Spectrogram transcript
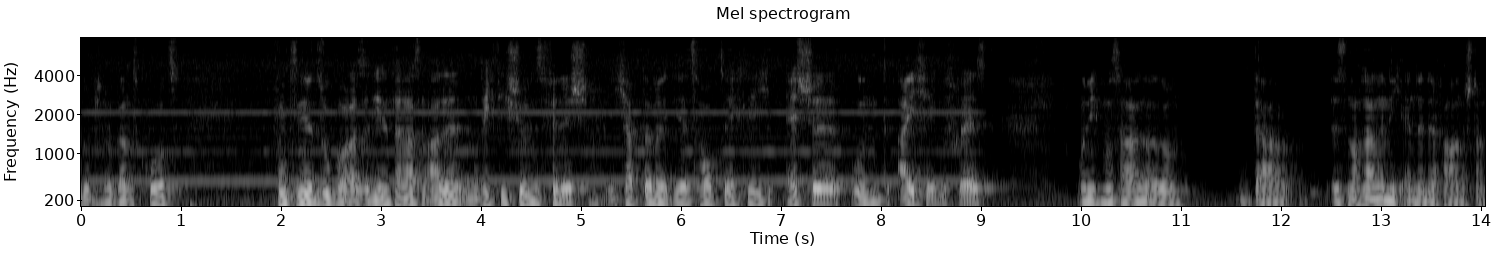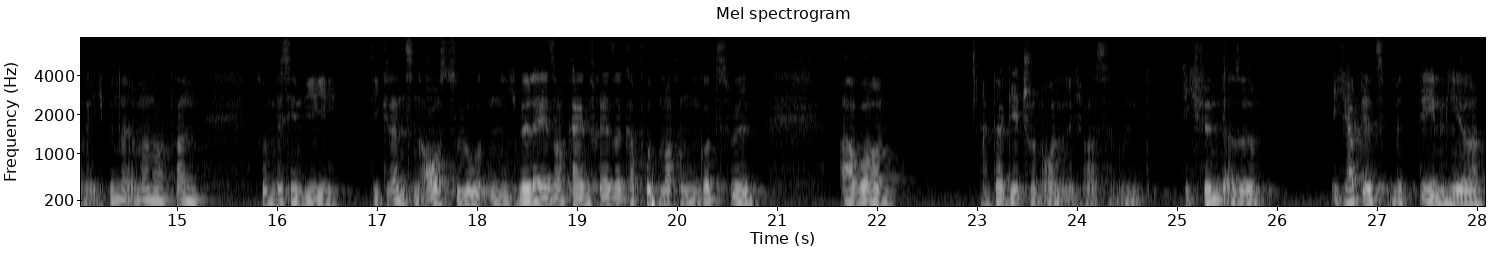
Wirklich nur ganz kurz. Funktioniert super. Also die hinterlassen alle ein richtig schönes Finish. Ich habe damit jetzt hauptsächlich Esche und Eiche gefräst. Und ich muss sagen, also da ist noch lange nicht Ende der Fahnenstange. Ich bin da immer noch dran, so ein bisschen die, die Grenzen auszuloten. Ich will da jetzt auch keinen Fräser kaputt machen, um Gottes Willen. Aber da geht schon ordentlich was. Und ich finde, also ich habe jetzt mit dem hier,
